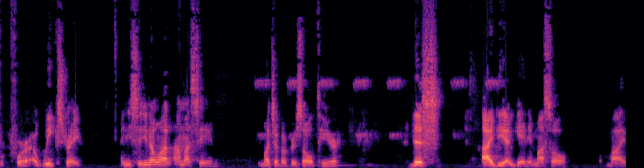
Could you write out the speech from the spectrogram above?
f- for a week straight and you said, you know what? I'm not seeing much of a result here. This idea of gaining muscle, my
